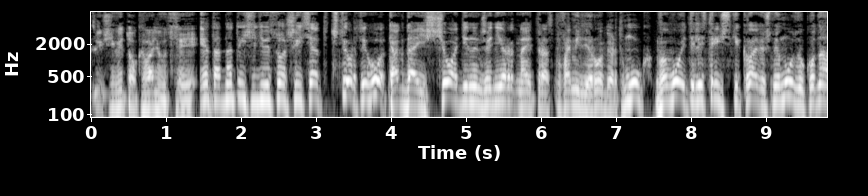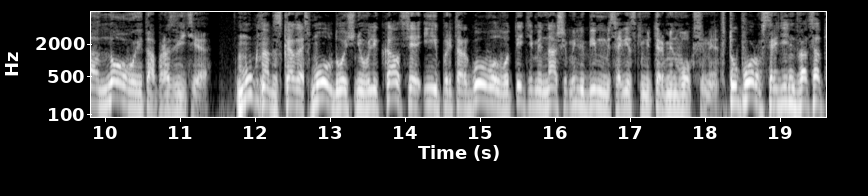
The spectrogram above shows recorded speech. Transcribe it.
Следующий виток эволюции – это 1964 год, когда еще один инженер, на этот раз по фамилии Роберт Мук, выводит электрически клавишную музыку на новый этап развития. Мук, надо сказать, с молоду очень увлекался и приторговывал вот этими нашими любимыми советскими терминвоксами. В ту пору, в середине 20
